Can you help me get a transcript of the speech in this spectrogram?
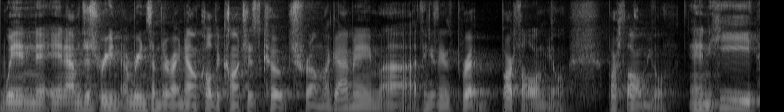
when and I'm just reading, I'm reading something right now called "The Conscious Coach" from a guy named uh, I think his name is Brett Bartholomew, Bartholomew, and he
